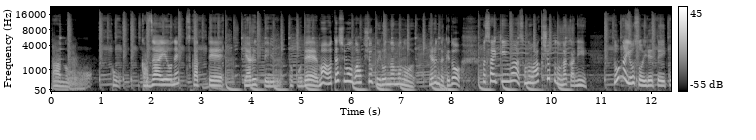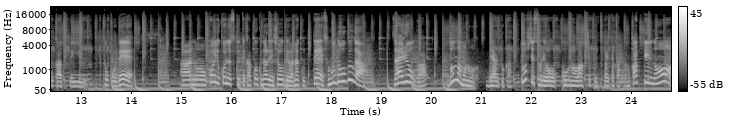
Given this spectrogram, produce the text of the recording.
あのこう画材をね使ってやるっていうとこでまあ私もワークショップいろんなものをやるんだけど、まあ、最近はそのワークショップの中にどんな要素を入れていくかっていうとこであのこういうのこういうの作ってかっこよくなるでしょうではなくってその道具が材料がどんなものであるとかどうしてそれをこのワークショップに使いたかったのかっていうのを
